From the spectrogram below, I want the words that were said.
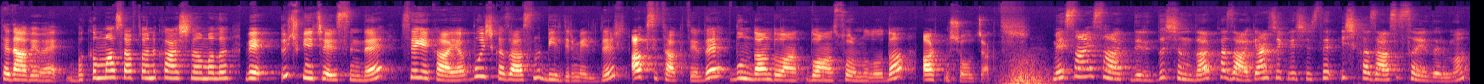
tedavi ve bakım masraflarını karşılamalı ve 3 gün içerisinde SGK'ya bu iş kazasını bildirmelidir. Aksi takdirde bundan doğan, doğan sorumluluğu da artmış olacaktır. Mesai saatleri dışında kaza gerçekleşirse iş kazası sayılır mı?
